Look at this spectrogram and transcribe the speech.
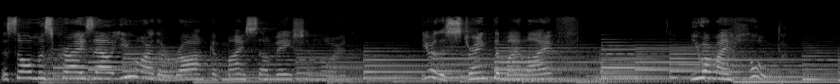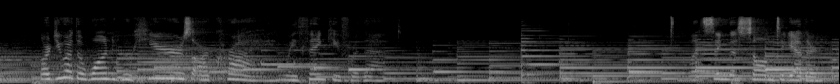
The psalmist cries out, You are the rock of my salvation, Lord. You are the strength of my life. You are my hope. Lord, you are the one who hears our cry, and we thank you for that. Let's sing this psalm together.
